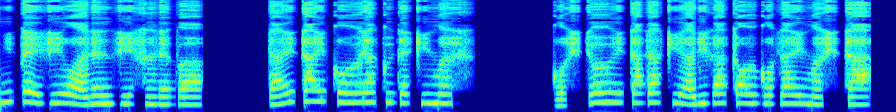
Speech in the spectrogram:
2ページをアレンジすれば、大体攻略できます。ご視聴いただきありがとうございました。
